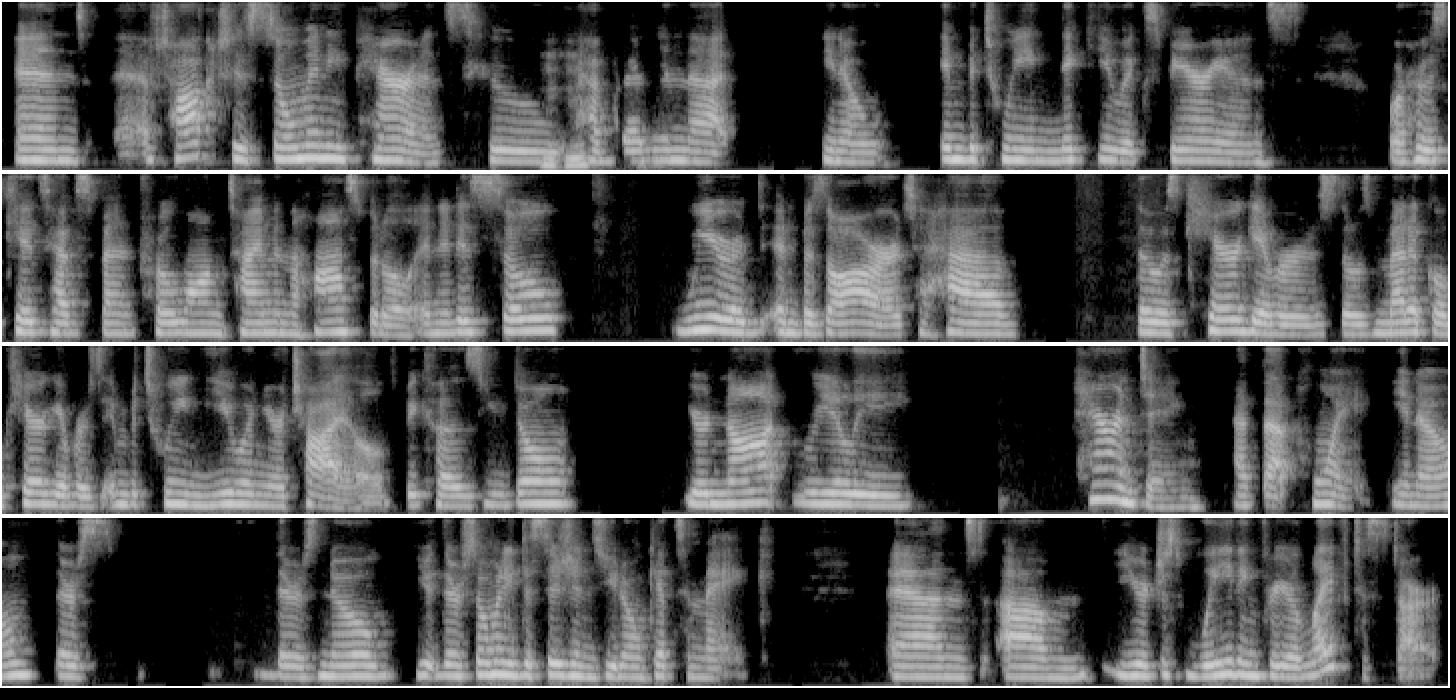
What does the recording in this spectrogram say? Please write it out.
and I've talked to so many parents who mm-hmm. have been in that, you know, in between NICU experience or whose kids have spent prolonged time in the hospital. And it is so weird and bizarre to have those caregivers, those medical caregivers in between you and your child because you don't, you're not really parenting at that point. You know, there's there's no you, there's so many decisions you don't get to make and um, you're just waiting for your life to start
